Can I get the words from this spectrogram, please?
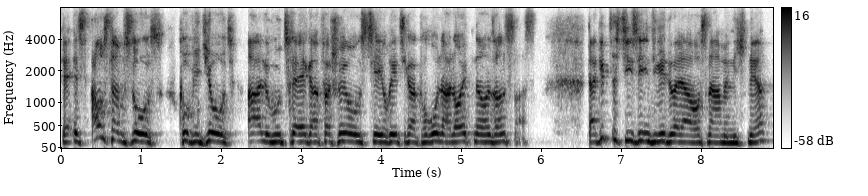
der ist ausnahmslos Covidiot, Aluhutträger, Verschwörungstheoretiker, Corona-Leugner und sonst was. Da gibt es diese individuelle Ausnahme nicht mehr.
